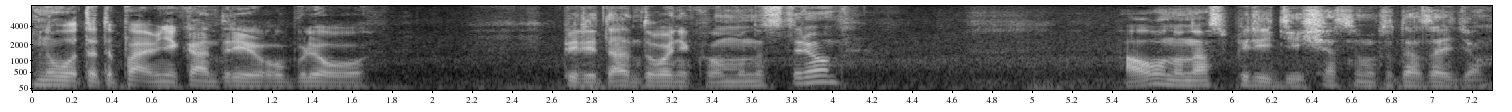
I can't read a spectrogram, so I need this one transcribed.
Ну вот, это памятник Андрею Рублеву перед Андрониковым монастырем. А он у нас впереди. Сейчас мы туда зайдем.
